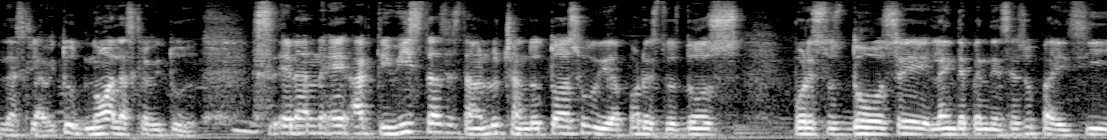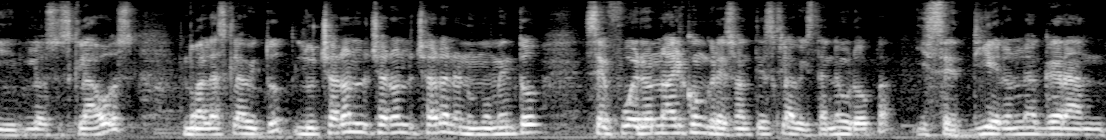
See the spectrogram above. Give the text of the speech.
la esclavitud, no a la esclavitud. Mm. Eran eh, activistas, estaban luchando toda su vida por estos dos por estos dos, eh, la independencia de su país y los esclavos, no a la esclavitud. Lucharon, lucharon, lucharon. En un momento se fueron al Congreso antiesclavista en Europa y se dieron la gran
